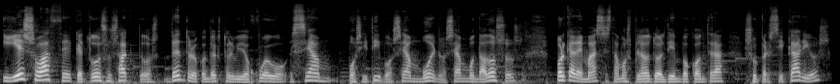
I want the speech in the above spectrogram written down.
Y eso hace que todos sus actos, dentro del contexto del videojuego, sean positivos, sean buenos, sean bondadosos, porque además estamos peleando todo el tiempo contra super sicarios,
